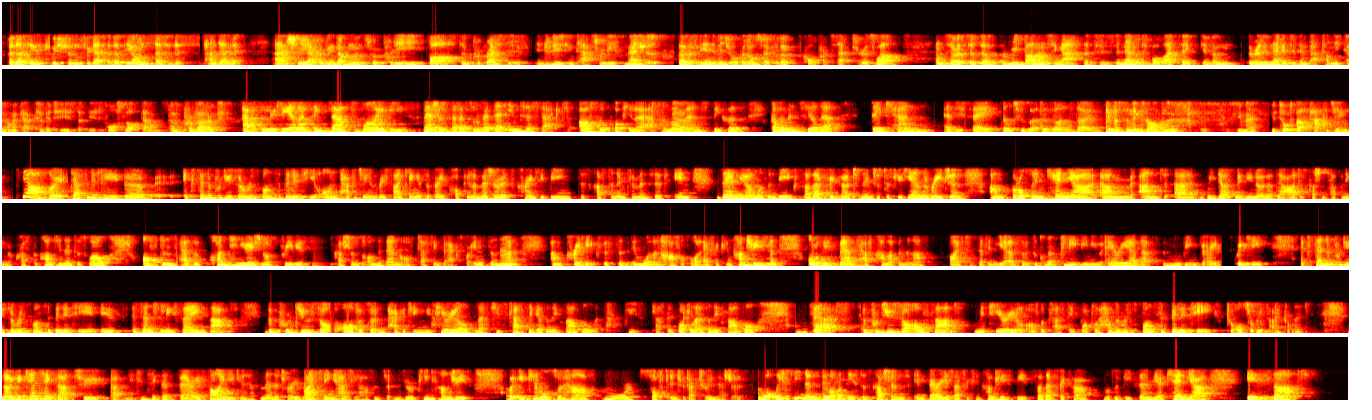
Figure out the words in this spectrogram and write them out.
But I think we shouldn't forget that at the onset of this pandemic, actually African governments were pretty fast and progressive introducing tax relief measures, both for the individual but also for the corporate sector as well. And so it's just a, a, rebalancing act that is inevitable, I think, given the really negative impact on economic activities that these forced lockdowns have provoked. Absolutely. And I think that's why these measures that are sort of at that intersect are so popular at the moment, yeah. because governments feel that they can, as you say, kill two birds with one stone. Give us an example, if, if, if you may. You talked about packaging. Yeah, so definitely the extended producer responsibility on packaging and recycling is a very popular measure. It's currently being discussed and implemented in Zambia, Mozambique, South Africa, to name just a few here in the region, um, but also in Kenya. Um, and uh, we definitely know that there are discussions happening across the continent as well, often as a continuation of previous discussions on the ban of plastic bags, for instance, mm. that um, currently exist in, in more than half of all African countries. And all of these bans have come up in the last five to seven years. So it's a completely new area that's been moving very quickly. Extended producer responsibility is essentially saying that the producer of a certain packaging material, let's use plastic as an example, let's use plastic bottle as an example, that the producer of that material of the plastic bottle has a responsibility to also recycle it. Now you can take that to uh, you can take that very far. You can have mandatory recycling as you have in certain European countries, but you can also have more soft introductory measures. What we've seen in a lot of these discussions in various African countries, be it South Africa, Mozambique, Zambia, Kenya, is that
